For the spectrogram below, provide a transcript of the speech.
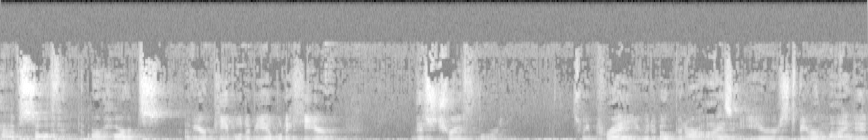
have softened our hearts of your people to be able to hear this truth, Lord. So we pray you would open our eyes and ears to be reminded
